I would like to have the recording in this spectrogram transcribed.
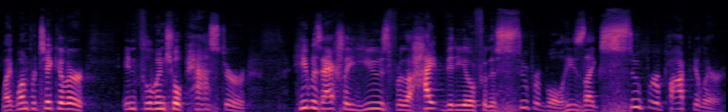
Like one particular influential pastor, he was actually used for the hype video for the Super Bowl. He's like super popular.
